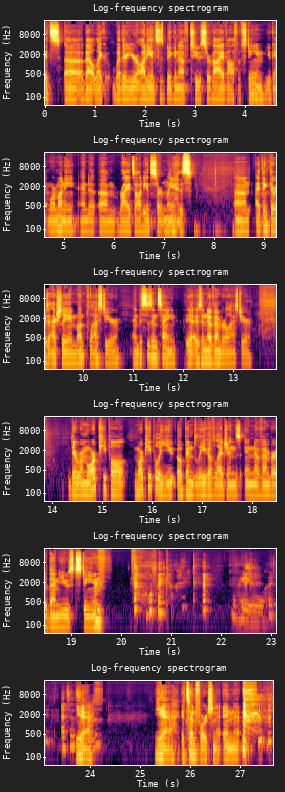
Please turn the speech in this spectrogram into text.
it's uh, about like whether your audience is big enough to survive off of Steam, you get more money. And uh, um, Riot's audience certainly is. Um, I think there was actually a month last year, and this is insane. Yeah, it was in November last year there were more people more people you opened League of Legends in November than used Steam. oh my god. Wait, what? That's insane. Yeah. Yeah, it's unfortunate, isn't it?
